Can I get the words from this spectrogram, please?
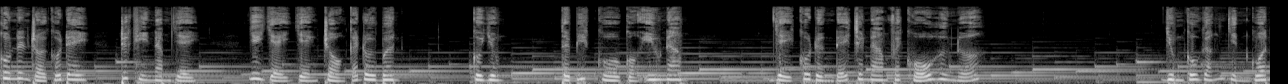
cô nên rời khỏi đây Trước khi Nam về. Như vậy dạng tròn cả đôi bên. Cô Dung, Tôi biết cô còn yêu Nam. Vậy cô đừng để cho Nam phải khổ hơn nữa. Dung cố gắng nhìn quanh,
